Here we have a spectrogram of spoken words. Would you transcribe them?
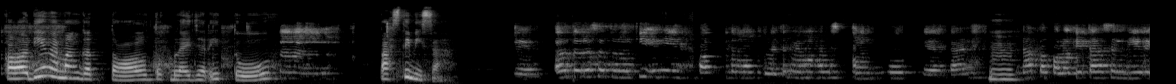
Kalau dia memang getol untuk belajar itu, pasti bisa. Ya. Oh, terus satu lagi ini kalau kita mau belajar memang harus sungguh ya kan. Mm. Kenapa kalau kita sendiri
